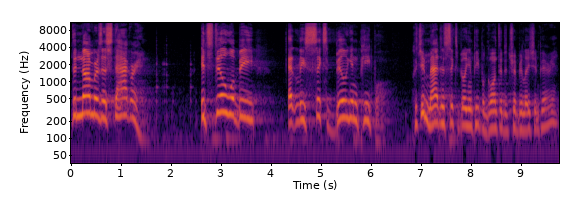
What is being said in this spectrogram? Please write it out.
The numbers are staggering. It still will be at least 6 billion people. Could you imagine 6 billion people going through the tribulation period?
